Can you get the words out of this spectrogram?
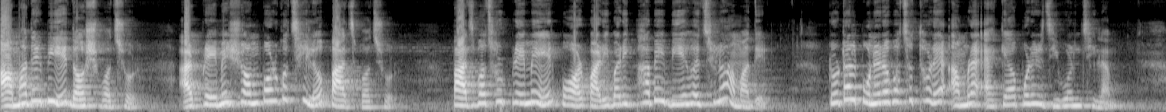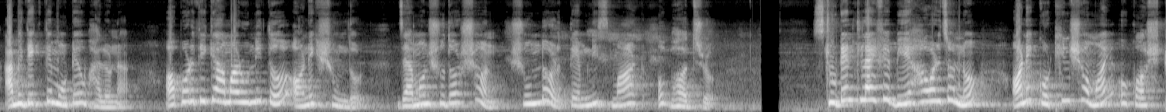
আমাদের বিয়ে দশ বছর, আর প্রেমের সম্পর্ক ছিল পাঁচ বছর। পাঁচ বছর প্রেমের পর পারিবারিকভাবেই বিয়ে হয়েছিল আমাদের। টোটাল পনেরো বছর ধরে আমরা একে অপরের জীবন ছিলাম। আমি দেখতে মোটেও ভালো না। অপরদিকে আমার উনি তো অনেক সুন্দর, যেমন সুদর্শন, সুন্দর, তেমনি স্মার্ট ও ভদ্র। স্টুডেন্ট লাইফে বিয়ে হওয়ার জন্য অনেক কঠিন সময় ও কষ্ট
